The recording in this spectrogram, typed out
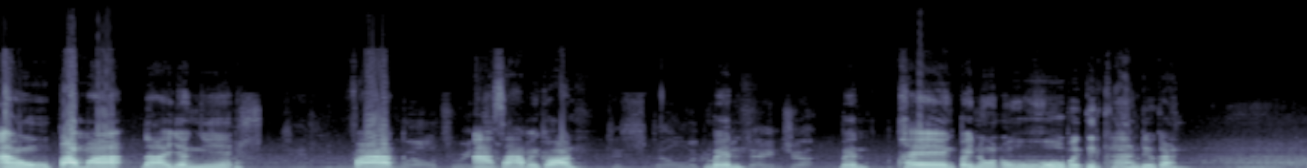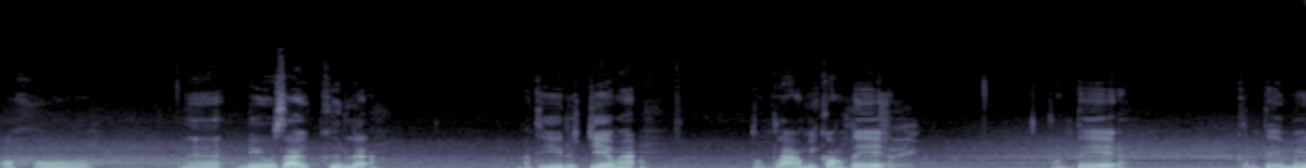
เอ้าปั๊มมาได้อย่างนี้ ฝากอาซาไปก่อน เบนเป็นแทงไปนู่น โอ้โห ไปติดข้างเดียวกัน โอ้โห เนี่ยเบลสายขึ้นแล้ว มาที่รุดเจมฮะตรงกลางมีกองเต้กองเต้กองเต้ไม่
